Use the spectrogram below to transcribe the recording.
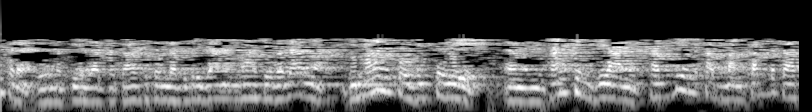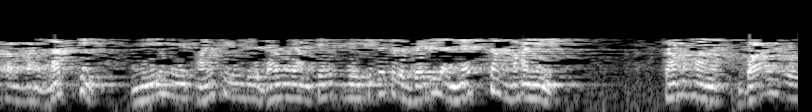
කරන්නේ. එහෙම කියලා ප්‍රකාශ කරන බුදුරජාණන් වහන්සේ වදාළා. විමානකෝ විස්සවේ පංචේන්ද්‍රයන් සබ්බේන සම්බන් සබ්බතා සම්බන් නැති. මේ මේ පංචේන්ද්‍රිය ධර්මයන් කෙනෙකුගේ සිතට බැඳිලා නැත්නම් මහණෙනි. සමහන බාහිර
